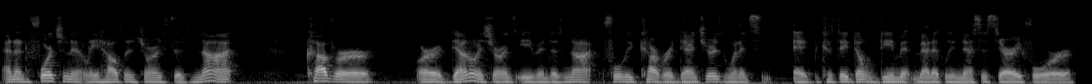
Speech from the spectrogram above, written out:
And unfortunately, health insurance does not cover or dental insurance even does not fully cover dentures when it's eh, because they don't deem it medically necessary for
